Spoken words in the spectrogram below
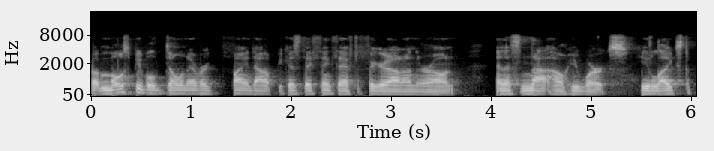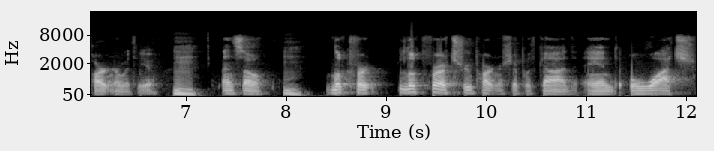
But most people don't ever find out because they think they have to figure it out on their own, and it's not how He works. He likes to partner with you, Mm. and so Mm. look for look for a true partnership with God and watch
